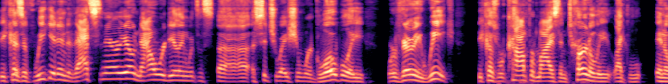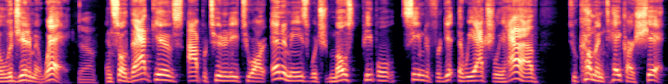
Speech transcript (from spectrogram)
because if we get into that scenario, now we're dealing with a uh, a situation where globally we're very weak because we're compromised internally, like in a legitimate way. Yeah. And so that gives opportunity to our enemies, which most people seem to forget that we actually have, to come and take our shit.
